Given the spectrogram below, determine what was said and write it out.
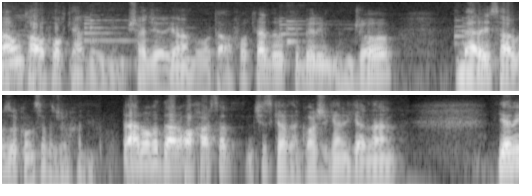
همه اون توافق کرده بودیم. شجریان هم با ما توافق کرده بود که بریم اونجا برای سربازا کنسرت اجرا کنیم. در واقع در آخر سر چیز کردن کارشکنی کردن. یعنی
